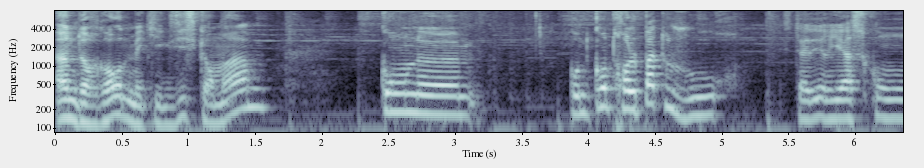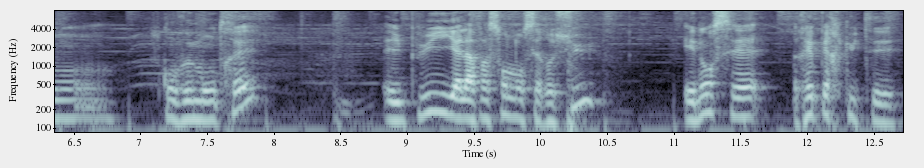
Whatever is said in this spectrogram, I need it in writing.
underground mais qui existe quand même, qu'on ne, ne contrôle pas toujours. C'est-à-dire, il y a ce qu'on ce qu'on veut montrer, et puis il y a la façon dont c'est reçu, et dont c'est répercuté.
